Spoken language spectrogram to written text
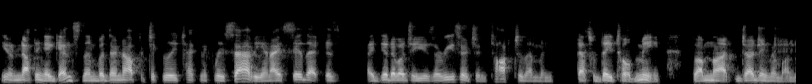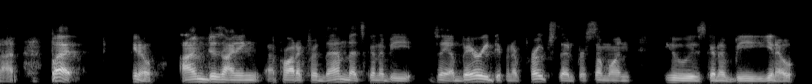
you know nothing against them but they're not particularly technically savvy and i say that because i did a bunch of user research and talked to them and that's what they told me so i'm not judging them on that but you know I'm designing a product for them that's going to be, say, a very different approach than for someone who is going to be, you know,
